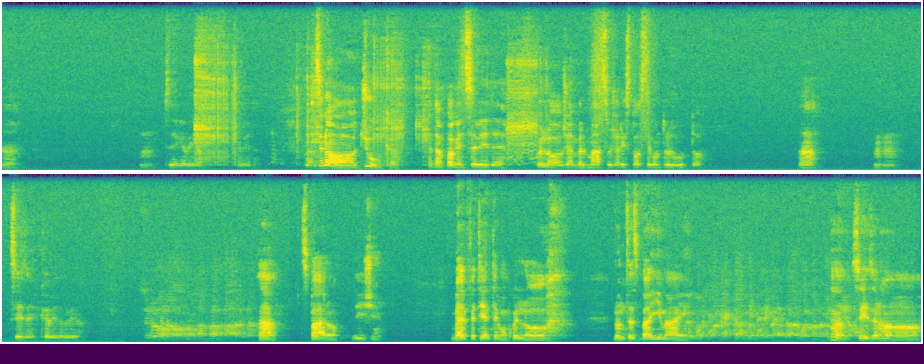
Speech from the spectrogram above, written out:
Eh. Mm, sì, capito, capito. Se no, Junk, è da un po' che non si vede. Quello c'è un bel mazzo, c'ha risposte contro tutto. Ah. Mm -hmm. Sì, sì, capito, capito. Se no, Ah, sparo, dici? Beh, effettivamente con quello non ti sbagli mai. Ah, sì, se no...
